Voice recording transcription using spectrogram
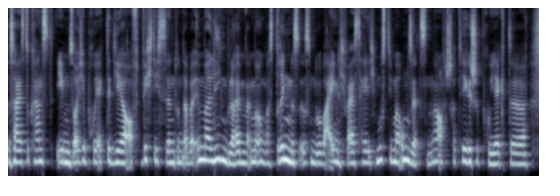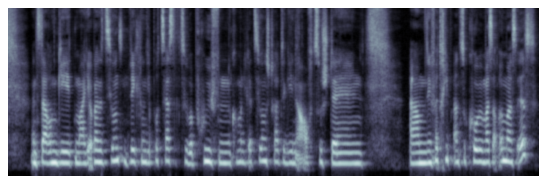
Das heißt, du kannst eben solche Projekte, die ja oft wichtig sind und aber immer liegen bleiben, weil immer irgendwas Dringendes ist und du aber eigentlich weißt, hey, ich muss die mal umsetzen, ne? auf strategische Projekte, wenn es darum geht, mal die Organisationsentwicklung, die Prozesse zu überprüfen, Kommunikationsstrategien aufzustellen, ähm, den Vertrieb anzukurbeln, was auch immer es ist,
